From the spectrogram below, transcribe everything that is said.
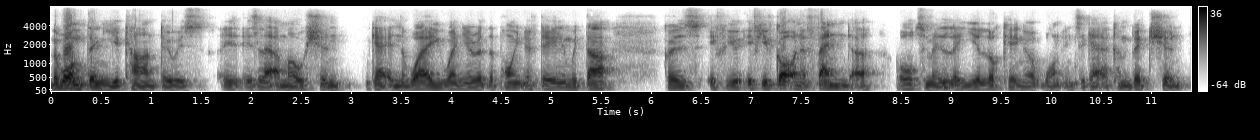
The one thing you can't do is is let emotion get in the way when you're at the point of dealing with that, because if you if you've got an offender, ultimately you're looking at wanting to get a conviction,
